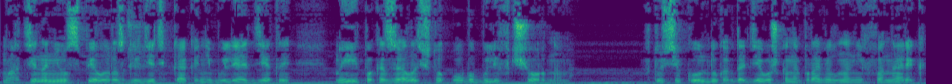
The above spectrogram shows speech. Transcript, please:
Мартина не успела разглядеть, как они были одеты, но ей показалось, что оба были в черном. В ту секунду, когда девушка направила на них фонарик,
